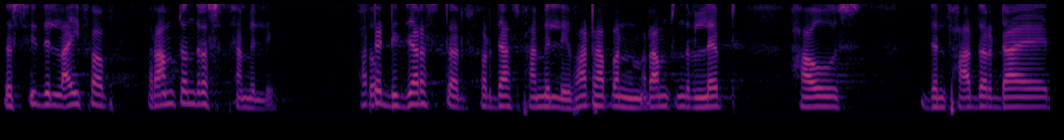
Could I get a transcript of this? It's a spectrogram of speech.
Just the life of Ramachandra's family what a disaster for that's family what happen Ramachandra left house then father died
